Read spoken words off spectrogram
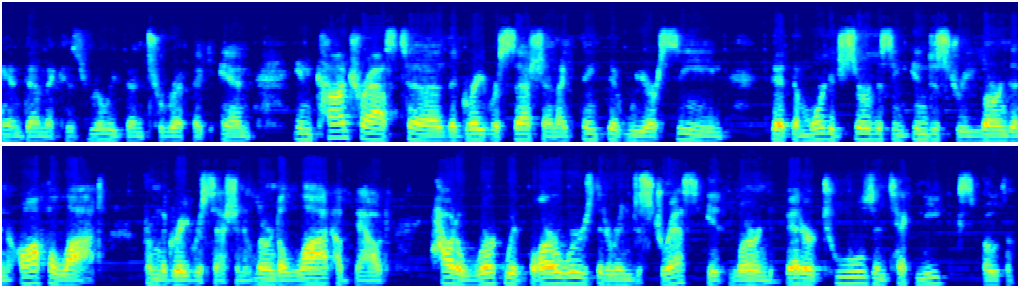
pandemic has really been terrific and in contrast to the great recession i think that we are seeing that the mortgage servicing industry learned an awful lot from the Great Recession. It learned a lot about how to work with borrowers that are in distress. It learned better tools and techniques, both of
